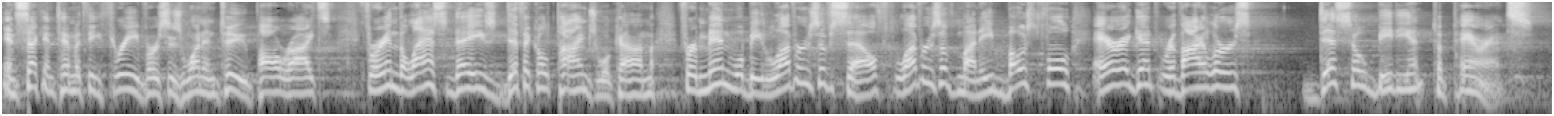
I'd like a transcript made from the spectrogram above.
In 2 Timothy 3, verses 1 and 2, Paul writes, For in the last days difficult times will come, for men will be lovers of self, lovers of money, boastful, arrogant, revilers, disobedient to parents,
